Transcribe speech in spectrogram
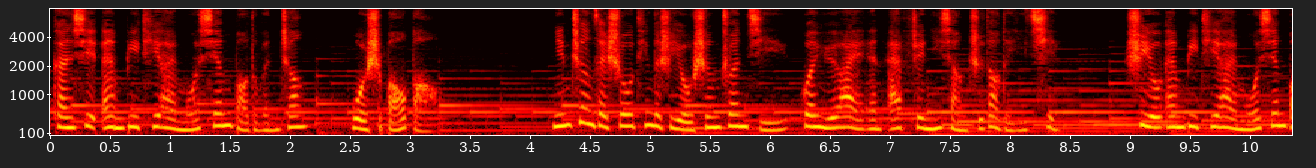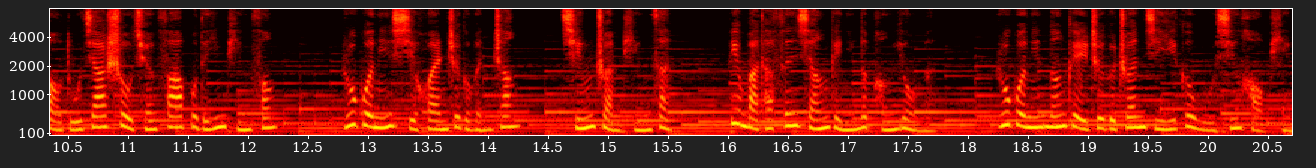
感谢 MBTI 魔仙宝的文章，我是宝宝。您正在收听的是有声专辑《关于 INFJ 你想知道的一切》，是由 MBTI 魔仙堡独家授权发布的音频方。如果您喜欢这个文章，请转评赞，并把它分享给您的朋友们。如果您能给这个专辑一个五星好评，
